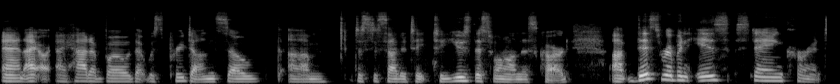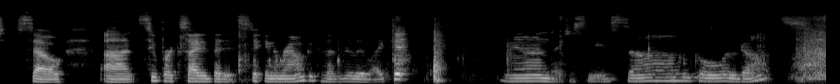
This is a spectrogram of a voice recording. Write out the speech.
and I I had a bow that was pre-done, so um, just decided to to use this one on this card. Uh, this ribbon is staying current, so uh, super excited that it's sticking around because I really like it. And I just need some glue dots.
